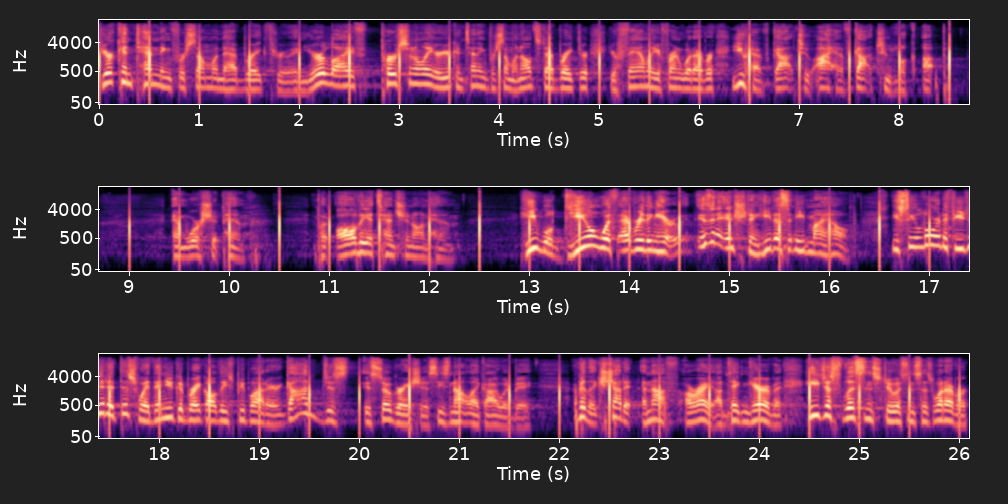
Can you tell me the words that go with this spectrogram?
If you're contending for someone to have breakthrough in your life personally, or you're contending for someone else to have breakthrough, your family, your friend, whatever, you have got to, I have got to look up and worship Him. and Put all the attention on Him he will deal with everything here. Isn't it interesting? He doesn't need my help. You see, Lord, if you did it this way, then you could break all these people out of here. God just is so gracious. He's not like I would be. I'd be like, shut it, enough. All right, I'm taking care of it. He just listens to us and says, whatever,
